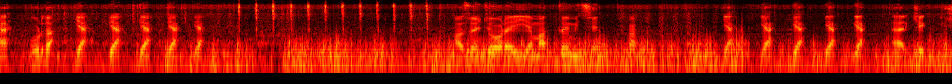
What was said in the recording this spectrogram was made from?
Heh burada. Gel gel gel gel gel. Az önce oraya yem attığım için bak. Gel gel gel gel gel. Erkek kuş.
